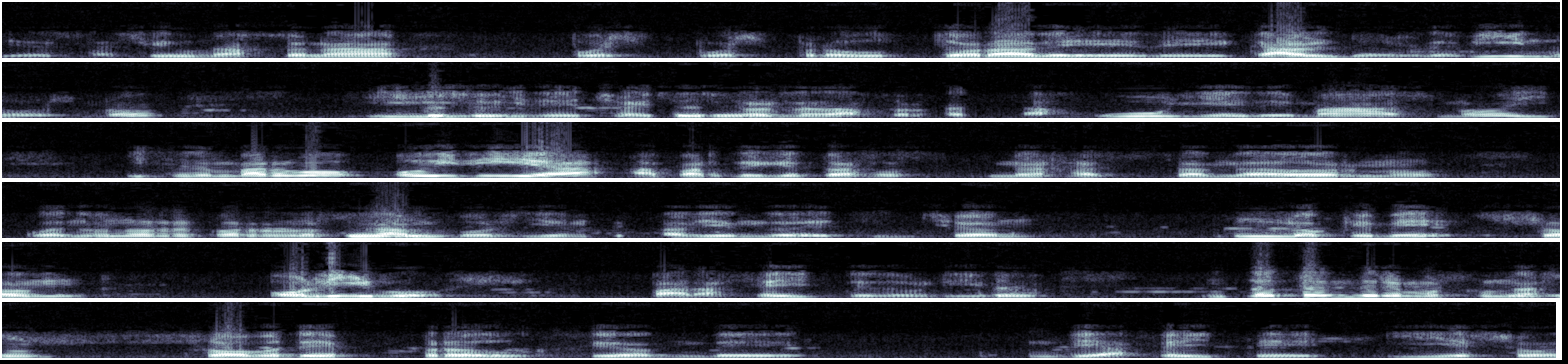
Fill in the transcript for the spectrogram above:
es- ha sido una zona pues pues productora de, de caldos, de vinos, ¿no? Y, Sí, sí, y de hecho hay sí, de la zona de Tajuña y demás, ¿no? Y, y sin embargo, hoy día, aparte de que todas esas tinajas están de adorno, cuando uno recorre los campos y entra viendo de Chinchón, lo que ve son olivos para aceite de oliva. ¿No tendremos una sobreproducción de, de aceite y eso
